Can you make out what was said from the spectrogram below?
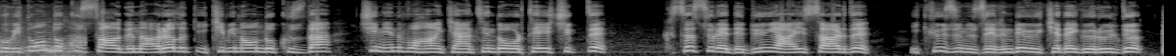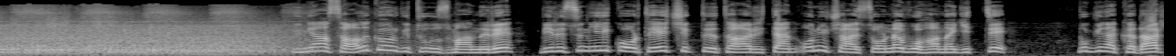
Covid-19 salgını Aralık 2019'da Çin'in Wuhan kentinde ortaya çıktı. Kısa sürede dünyayı sardı. 200'ün üzerinde ülkede görüldü. Dünya Sağlık Örgütü uzmanları virüsün ilk ortaya çıktığı tarihten 13 ay sonra Wuhan'a gitti. Bugüne kadar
